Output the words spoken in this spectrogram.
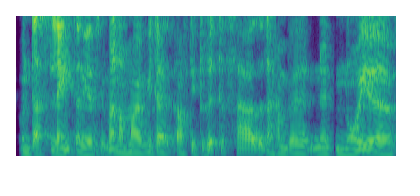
Und das lenkt dann jetzt über nochmal wieder auf die dritte Phase. Da haben wir eine neue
